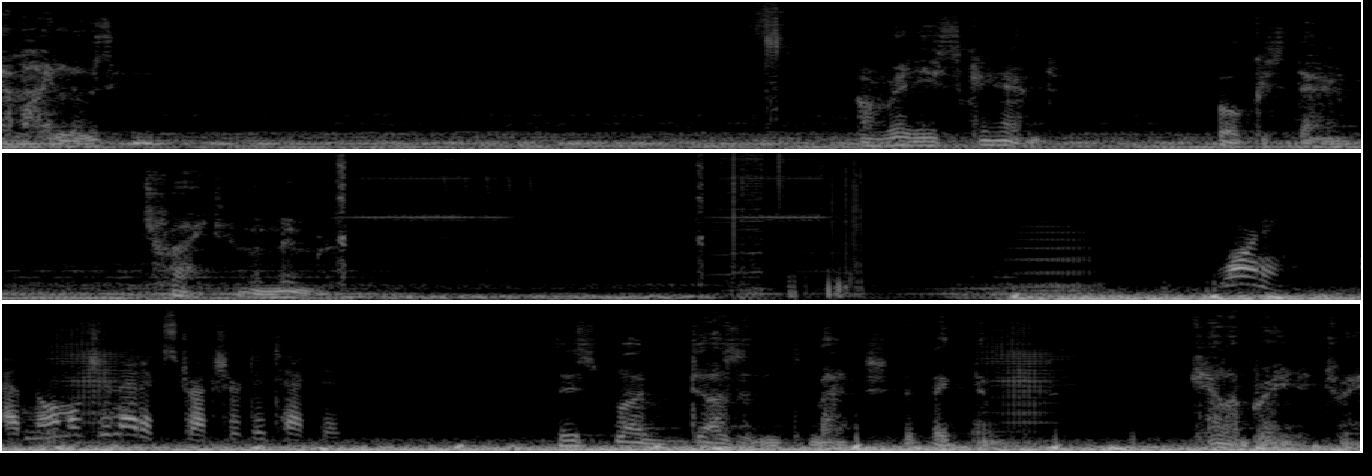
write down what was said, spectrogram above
Am I losing it? Already scanned. Focus down. Try to remember. Warning. Abnormal genetic structure detected. This blood doesn't match the victim. Calibrate it, Trace.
